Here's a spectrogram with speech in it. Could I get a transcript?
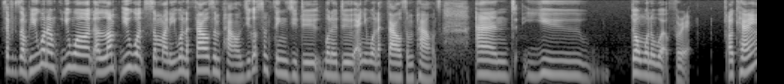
So for example you want to you want a lump you want some money you want a thousand pounds. You got some things you do want to do and you want a thousand pounds. And you don't want to work for it Okay,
